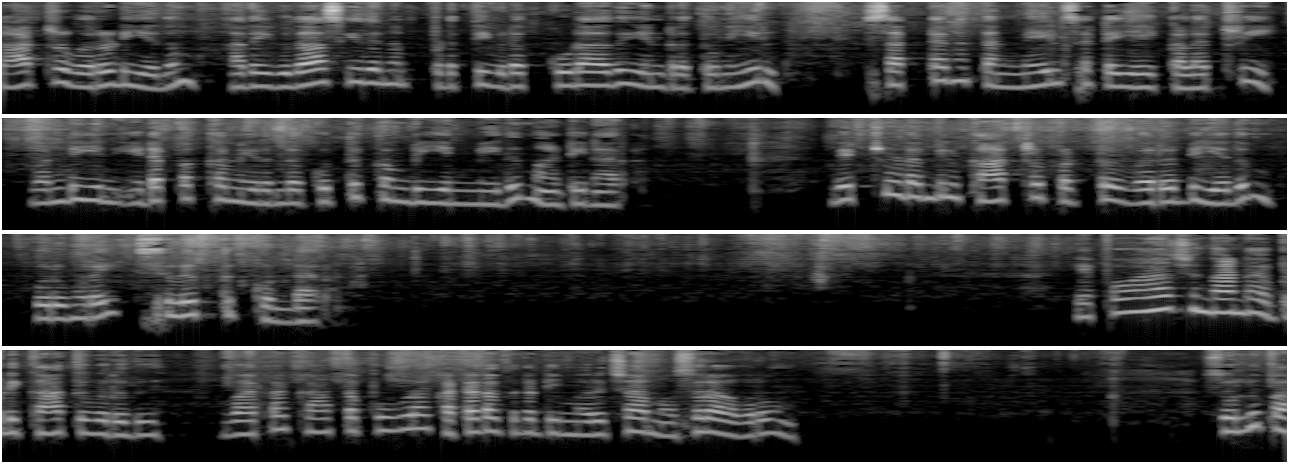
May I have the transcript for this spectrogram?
காற்று வருடியதும் அதை உதாசீதனப்படுத்தி விடக்கூடாது என்ற துணியில் சட்டென தன் மேல் சட்டையை கலற்றி வண்டியின் இடப்பக்கம் இருந்த குத்துக்கம்பியின் மீது மாட்டினார். வெற்றுடம்பில் காற்று பற்று வருடியதும் ஒருமுறை சிலிர்த்து கொண்டார். எப்பவாச்சும் தாண்டா இப்படி காத்து வருது. வர்ற காத்த பூரா கட்டடத்தை கட்டி மறிச்சா மொசுரா வரும் சொல்லுப்பா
